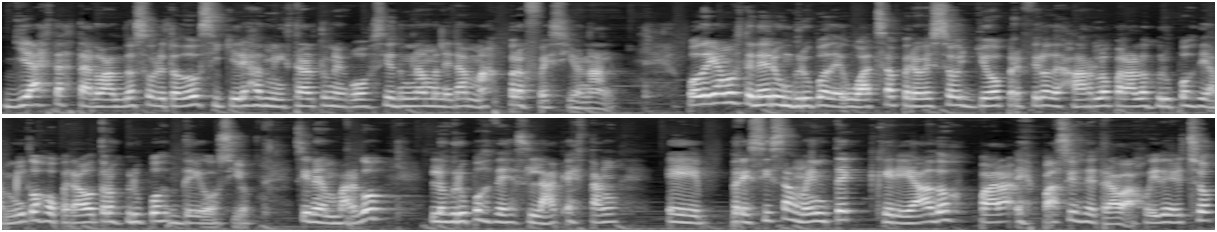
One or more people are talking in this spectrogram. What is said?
ya estás tardando, sobre todo si quieres administrar tu negocio de una manera más profesional. Podríamos tener un grupo de WhatsApp, pero eso yo prefiero dejarlo para los grupos de amigos o para otros grupos de ocio. Sin embargo, los grupos de Slack están eh, precisamente creados para espacios de trabajo. Y de hecho,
